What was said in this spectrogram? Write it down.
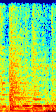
to do, do, do, do.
